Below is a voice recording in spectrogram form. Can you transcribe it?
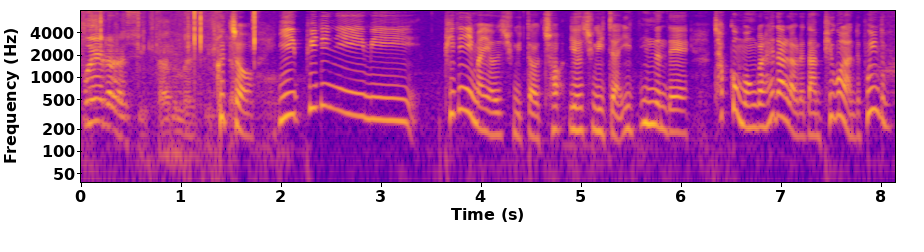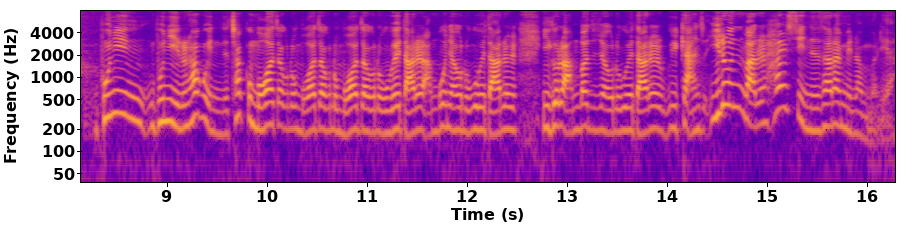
후회를 할 수 있다는 말씀이시죠? 그쵸. 이 피디님이 피디님만 여자친구 있다, 저 여자친구 있잖아, 있- 있는데 자꾸 뭔가를 해달라 그래. 난 피곤한데 본인도 본인 본인 일을 하고 있는데 자꾸 뭐 하자 그러고 뭐 하자 그러고 뭐 하자 그러고 왜 나를 안 보냐 그러고 왜 나를 이걸 안 봐주냐 그러고 왜 나를 이렇게 안 써- 이런 말을 할 수 있는 사람이란 말이야.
